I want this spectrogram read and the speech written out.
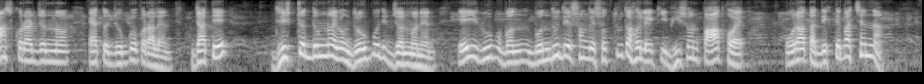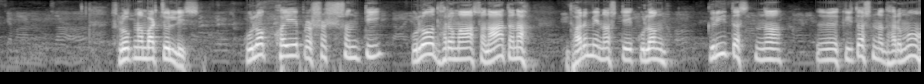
নাশ করার জন্য এত যজ্ঞ করালেন, যাতে ধৃষ্টদ্যুম্ন এবং দ্রৌপদীর জন্ম নেন। এই রূপ বন- বন্ধুদের সঙ্গে শত্রুতা হলে কি ভীষণ পাপ হয়, ওরা তা দেখতে পাচ্ছেন না? শ্লোক নাম্বার চল্লিশ। কুলক্ষয়ে প্রশস্যন্তি কুলধর্মা সনাতনা ধর্মে নষ্টে কুলং কৃতস্ন কৃতস্ন ধর্ম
